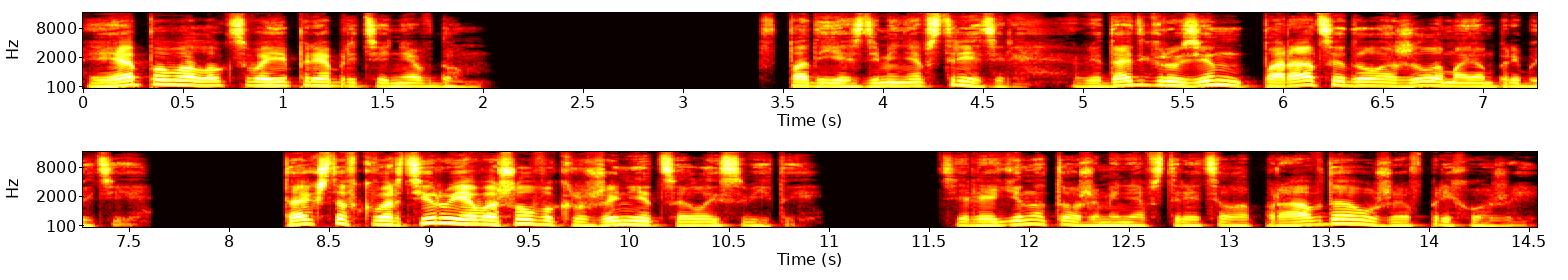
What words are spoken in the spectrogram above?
Я поволок свои приобретения в дом. В подъезде меня встретили. Видать, грузин по рации доложил о моем прибытии. Так что в квартиру я вошел в окружении целой свиты. Телегина тоже меня встретила, правда, уже в прихожей.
